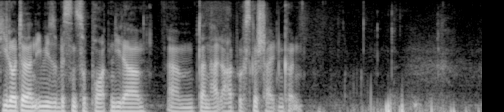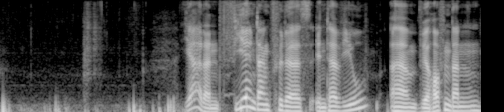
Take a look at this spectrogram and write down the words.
die Leute dann irgendwie so ein bisschen supporten, die da ähm, dann halt Artworks gestalten können. Ja, dann vielen Dank für das Interview. Ähm, wir hoffen dann,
